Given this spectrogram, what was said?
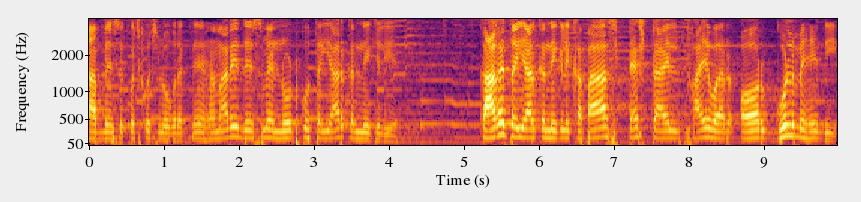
आप में से कुछ कुछ लोग रखते हैं। हमारे देश में नोट को तैयार करने के लिए, कागज़ तैयार करने के लिए कपास, टेक्सटाइल, फाइबर और गुल मेहंदी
